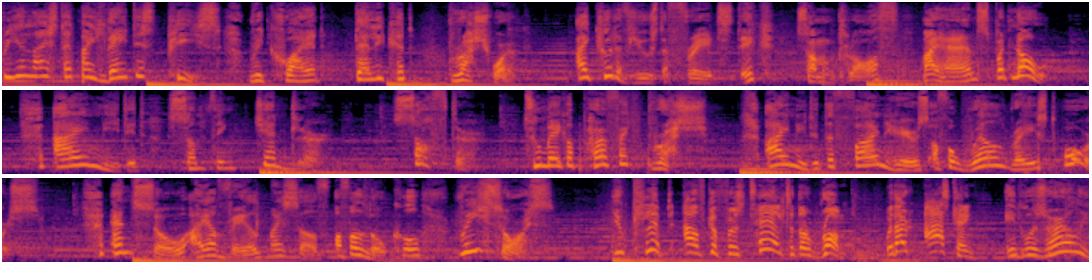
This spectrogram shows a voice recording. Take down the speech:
realized that my latest piece required delicate brushwork. I could have used a frayed stick, some cloth, my hands, but no. I needed something gentler, softer. To make a perfect brush, I needed the fine hairs of a well-raised horse. And so I availed myself of a local resource. You clipped Alfgafur's tail to the rump without asking. It was early.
